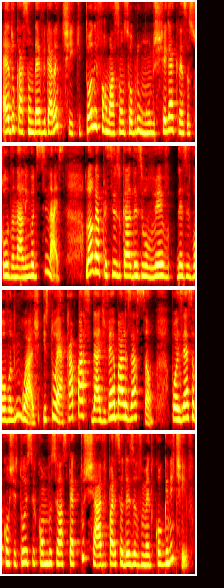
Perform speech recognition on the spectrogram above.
a educação deve garantir que toda informação sobre o mundo chegue à criança surda na língua de sinais. Logo, é preciso que ela desenvolva linguagem, isto é, a capacidade de verbalização, pois essa constitui-se como seu aspecto-chave para seu desenvolvimento cognitivo.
